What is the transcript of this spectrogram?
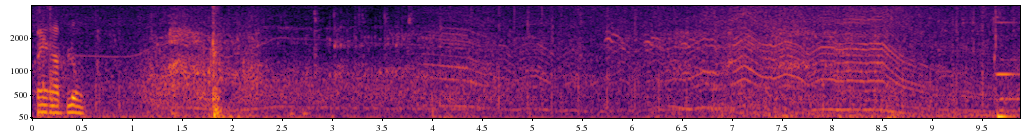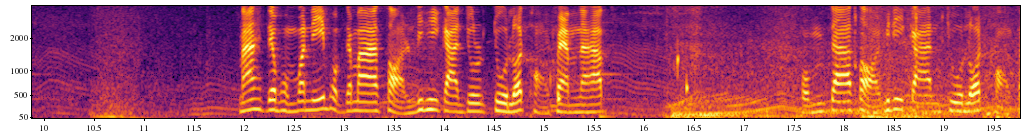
ไปครับลุง มาเดี๋ยวผมวันนี้ผมจะมาสอนวิธีการจูจูรถของแฟมนะครับ ผมจะสอนวิธีการจูรถของแฟ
